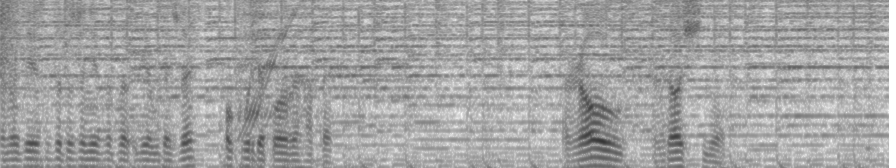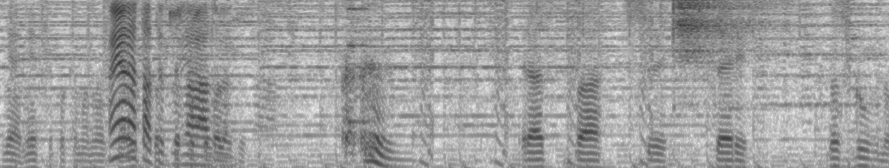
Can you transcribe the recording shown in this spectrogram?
Mam nadzieję, że za dużo nie, za- nie uderzę. O kurde, połowę HP. Rose rośnie. Nie, nie chcę Pokemona. A ja ratatę tu znalazłem. Raz, dwa, trzy, cztery. Noż gówno.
